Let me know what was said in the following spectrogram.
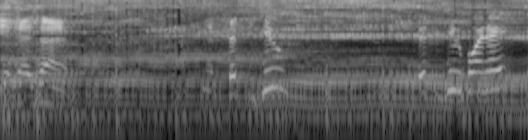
get that time? 52? 52.8?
